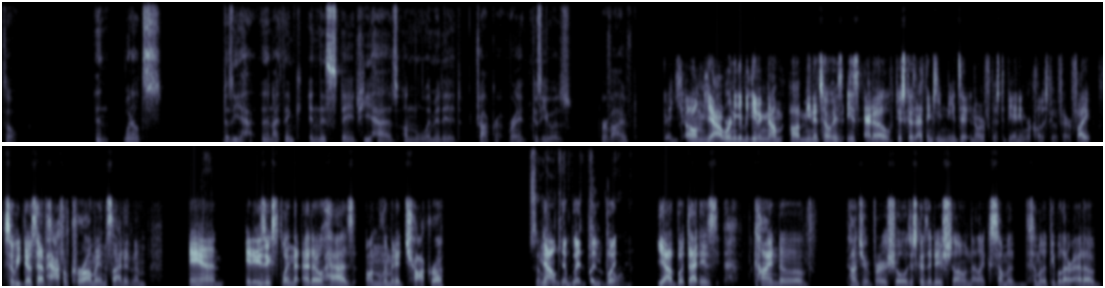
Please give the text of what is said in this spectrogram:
So, and what else does he have? And I think in this stage he has unlimited chakra, right? Because he was revived. Um, yeah, we're gonna be giving Nam uh, Minato his his Edo just because I think he needs it in order for this to be anywhere close to a fair fight. So he does have half of Kurama inside of him, and it is explained that Edo has unlimited chakra. So Now, but- but- but-. Yeah, but that is kind of controversial just because it is shown that like some of some of the people that are Edo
